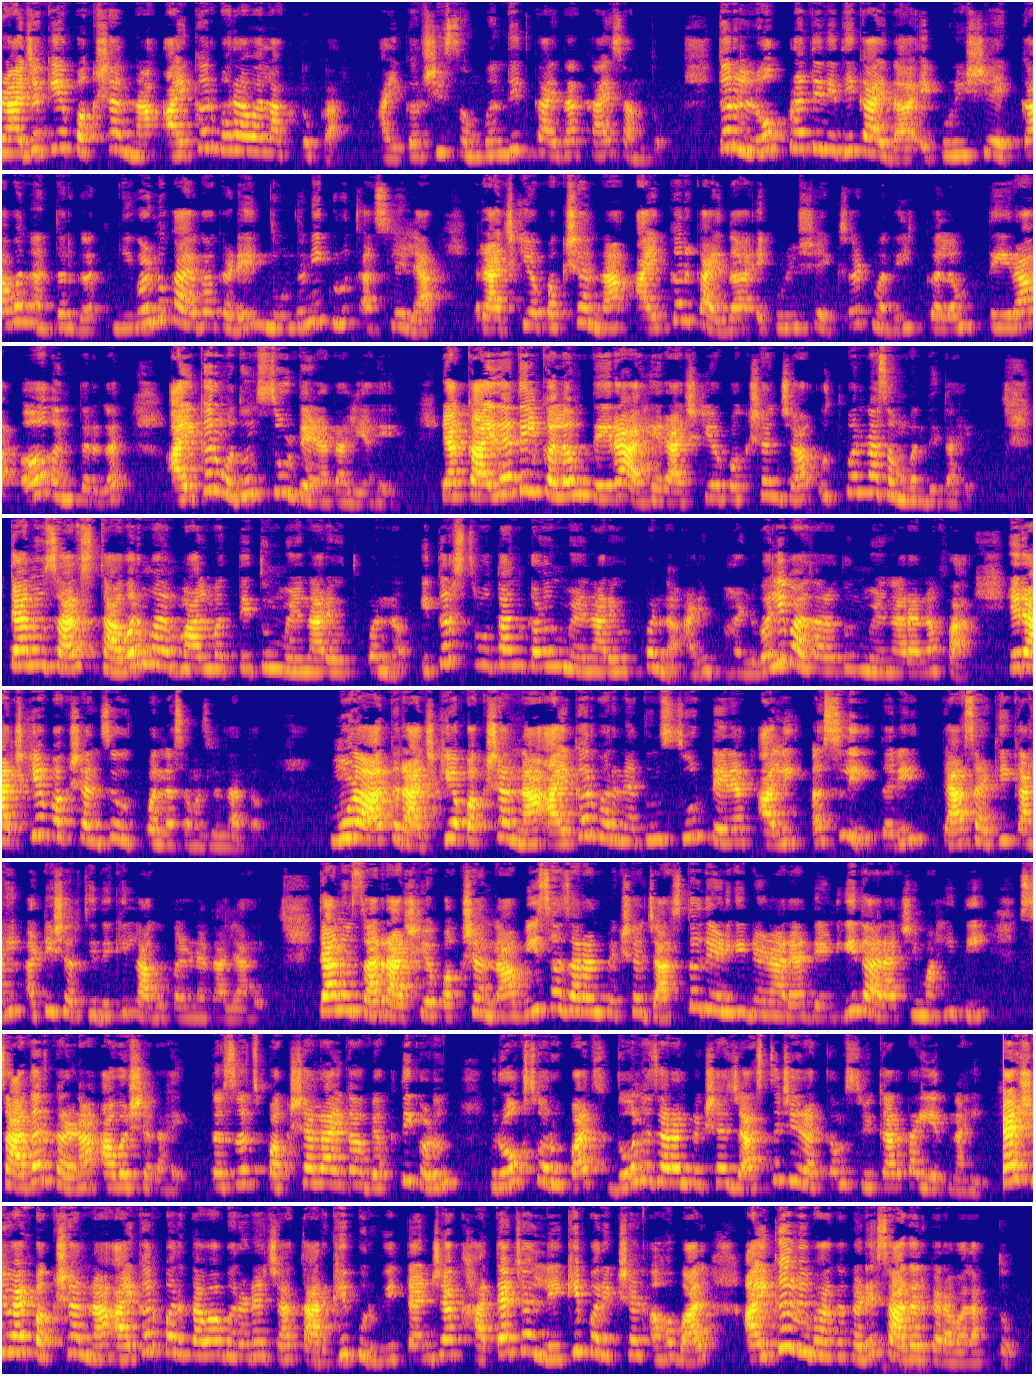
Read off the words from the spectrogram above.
राजकीय पक्षांना आयकर भरावा लागतो का? आयकरशी संबंधित कायदा काय सांगतो? तर प्रतिनिधी कायदा एकोणीसशे एक्कावन्न अंतर्गत निवडणूक आयोगाकडे नोंदणीकृत असलेल्या राजकीय पक्षांना आयकर कायदा एकोणीसशे एकसष्ट मधील कलम तेरा अ अंतर्गत आयकर मधून सूट देण्यात आली आहे. या कायद्यातील कलम तेरा हे राजकीय पक्षांच्या उत्पन्नासंबंधित आहे. त्यानुसार स्थावर मालमत्तेतून मिळणारे उत्पन्न इतर स्रोतांकडून मिळणारे उत्पन्न आणि भांडवली बाजारातून मिळणारा नफा हे राजकीय पक्षांचे उत्पन्न समजले जातं. मुळात राजकीय पक्षांना आयकर भरण्यातून सूट देण्यात आली असली तरी त्यासाठी काही अटी शर्ती देखील लागू करण्यात आल्या आहेत. त्यानुसार राजकीय पक्षांना वीस हजारांपेक्षा जास्त देणगी देणाऱ्या देणगीदाराची माहिती सादर करणं आवश्यक आहे. तसंच पक्षाला एका व्यक्तीकडून रोख स्वरूपात दोन हजारांपेक्षा जास्तची रक्कम स्वीकारता येत नाही. त्याशिवाय पक्षांना आयकर परतावा भरण्याच्या तारखेपूर्वी त्यांच्या खात्याच्या लेखी परीक्षण अहवाल आयकर विभागाकडे सादर करावा लागतो.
